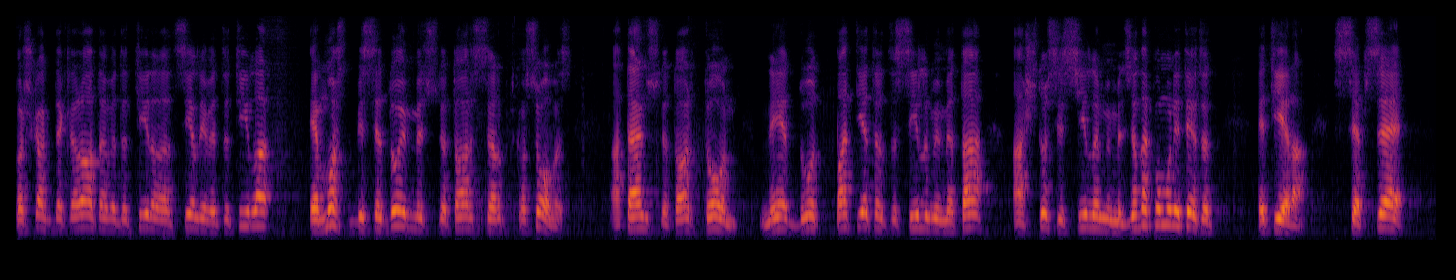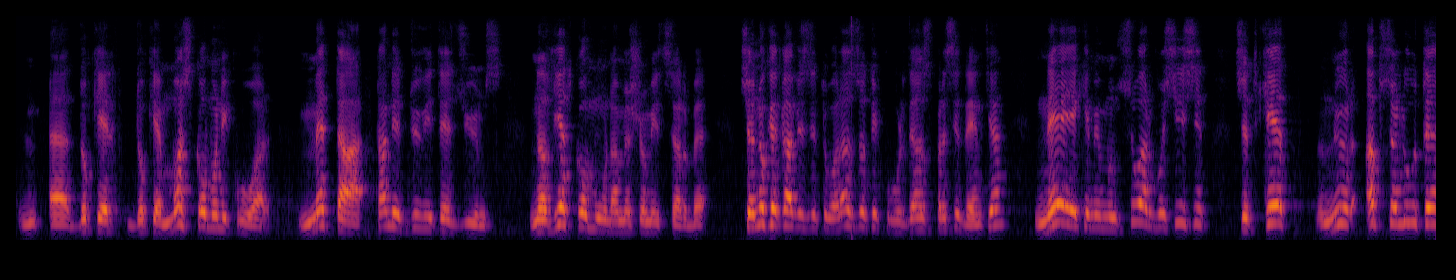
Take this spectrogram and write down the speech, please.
për shkak të deklaratave të tilla dhe të sjelljeve të tilla e mos të bisedojmë me qytetarë serbë të Kosovës. Ata janë qytetarët tonë, ne duhet patjetër të sillemi me ta ashtu si sillemi me gjitha komunitetet e tjera, sepse duke duke mos komunikuar me ta tani dy vite e gjysmë në dhjetë komuna me shumicë serbe, që nuk e ka vizituar as zoti Kurti, as presidentja, ne i kemi mundësuar Vuçiqit që të ketë në mënyrë absolute,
